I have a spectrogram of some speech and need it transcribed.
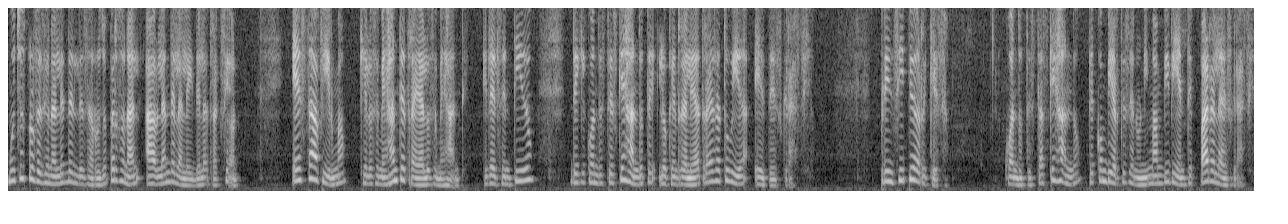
Muchos profesionales del desarrollo personal hablan de la ley de la atracción. Esta afirma que lo semejante atrae a lo semejante, en el sentido de que cuando estés quejándote, lo que en realidad traes a tu vida es desgracia. Principio de riqueza. Cuando te estás quejando, te conviertes en un imán viviente para la desgracia.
